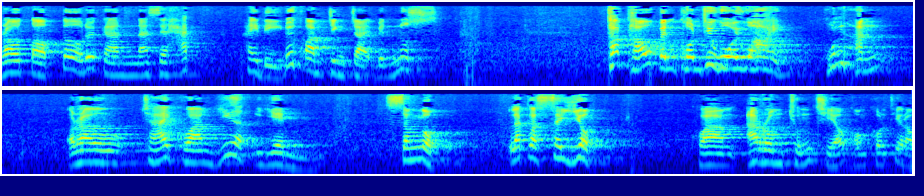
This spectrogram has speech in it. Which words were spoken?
เราตอบโต้ด้วยการนัสฮัตให้ดี ด้วยความจริงใจเป็นนุส ถ้าเขาเป็นคนที่โวยวายหุนหัน เราใช้ความเยือกเย็น สงบ และก็สยบความอารมณ์ฉุนเฉียวของคนที่เรา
